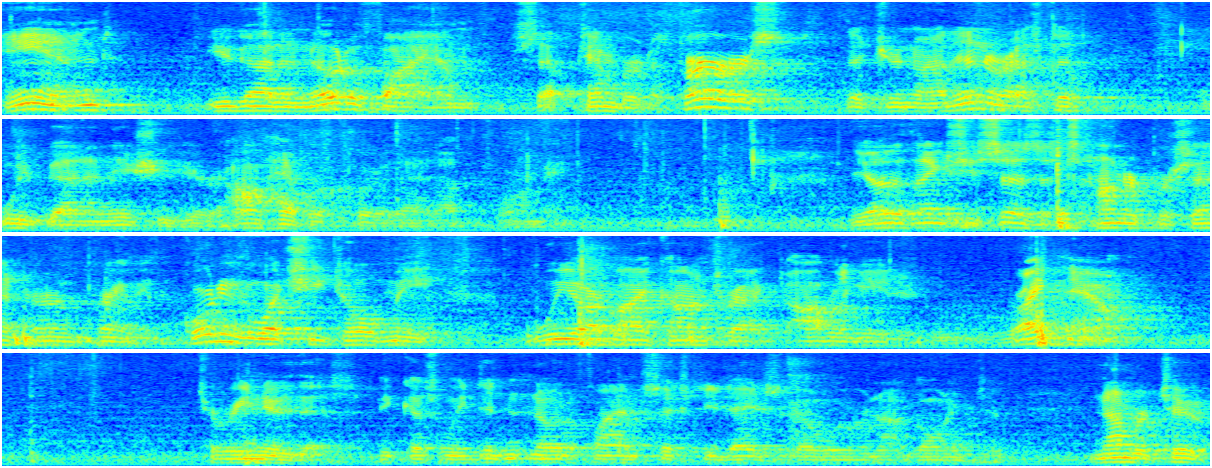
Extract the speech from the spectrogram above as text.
and you gotta notify them September the 1st that you're not interested, we've got an issue here. I'll have her clear that up for me. The other thing, she says it's 100% earned premium. According to what she told me, we are by contract obligated right now to renew this because we didn't notify them 60 days ago we were not going to. Number two,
